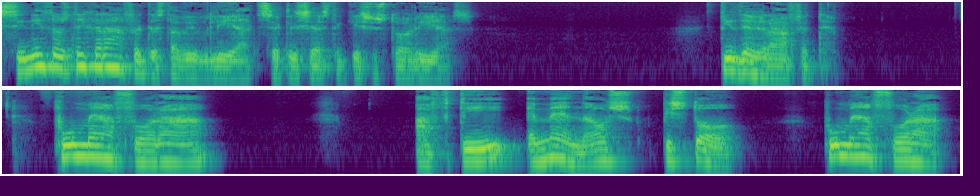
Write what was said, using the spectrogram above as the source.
συνήθως δεν γράφεται στα βιβλία της εκκλησιαστικής ιστορίας. Τι δεν γράφεται; Πού με αφορά αυτή εμένα ως πιστό; Πού με αφορά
